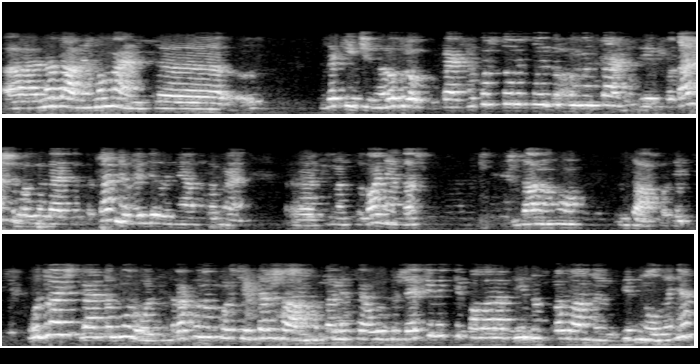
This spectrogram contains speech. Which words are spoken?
Е, На даний момент е, закінчено розробку проектно-кошторисної документації. В подальшому розглядається питання виділення саме е, фінансування даного заходу. У 2024 році за рахунок коштів державного та місцевого бюджетів місті Павлоград згідно з програмою відновлення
